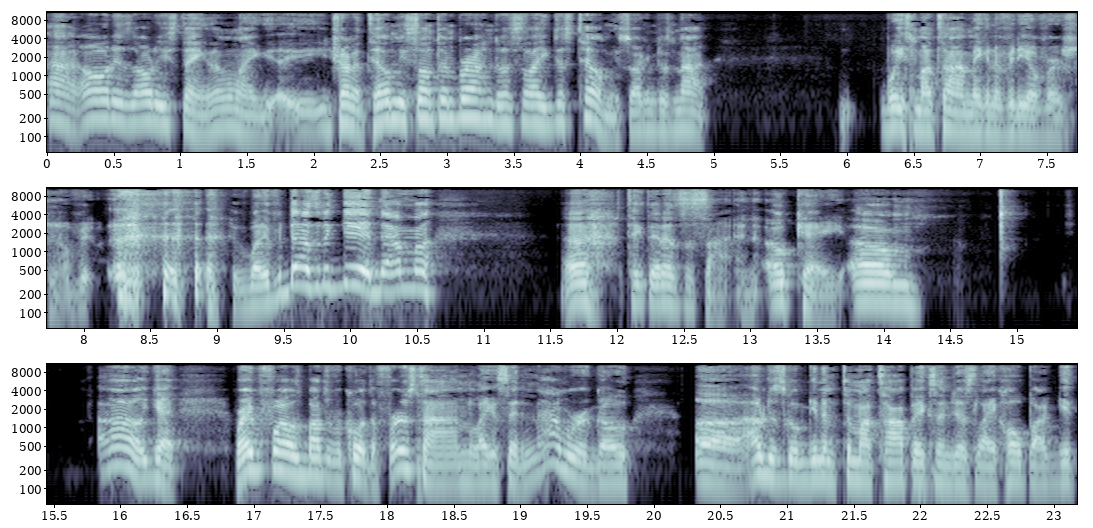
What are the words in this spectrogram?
ah, all this, all these things. I'm like, you trying to tell me something, bro? Just like, just tell me so I can just not waste my time making a video version of it. but if it does it again, now I'm gonna uh, take that as a sign. Okay. Um, oh yeah, right before I was about to record the first time, like I said an hour ago, uh, I was just gonna get into my topics and just like hope I get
